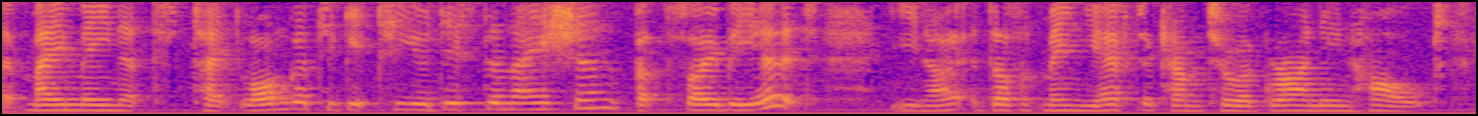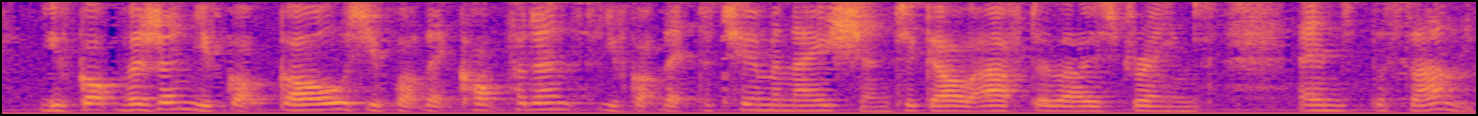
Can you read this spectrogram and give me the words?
It may mean it take longer to get to your destination but so be it. You know it doesn't mean you have to come to a grinding halt. You've got vision you've got goals you've got that confidence you've got that determination to go after those dreams. And the sun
